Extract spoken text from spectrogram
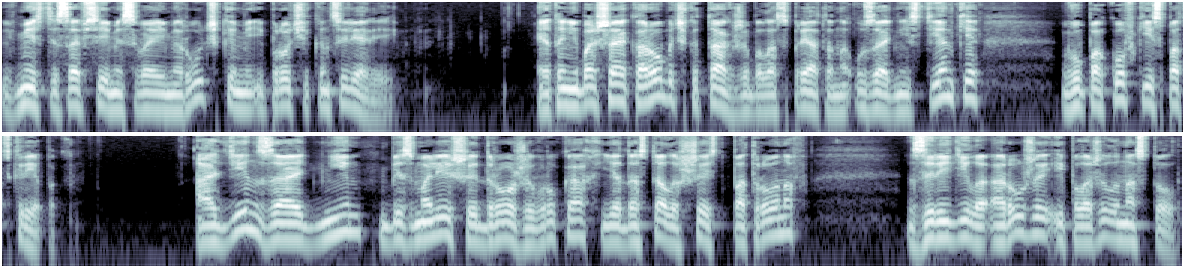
вместе со всеми своими ручками и прочей канцелярией. Эта небольшая коробочка также была спрятана у задней стенки в упаковке из-под скрепок. Один за одним, без малейшей дрожи в руках, я достала шесть патронов, зарядила оружие и положила на стол.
